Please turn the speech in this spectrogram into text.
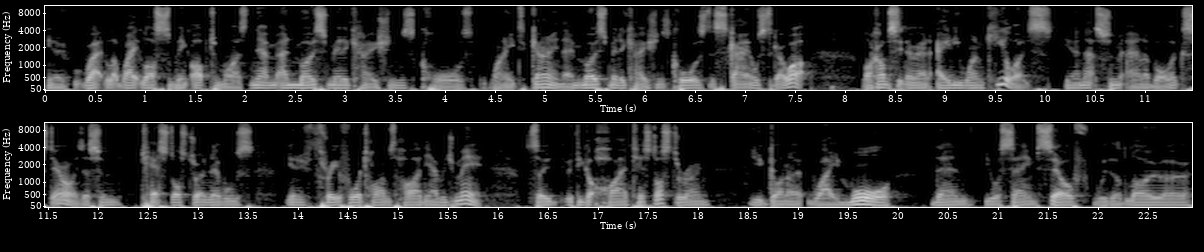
you know, weight, weight loss and being optimized. Now, and most medications cause weight gain. They most medications cause the scales to go up. Like I'm sitting around 81 kilos, you know, and that's from anabolic steroids. That's from testosterone levels, you know, three or four times higher than the average man. So if you've got higher testosterone, you're gonna weigh more than your same self with a lower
